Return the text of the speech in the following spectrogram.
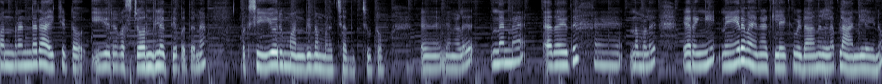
പന്ത്രണ്ടര ആയിക്കിട്ടോ ഈ ഒരു റെസ്റ്റോറന്റിൽ എത്തിയപ്പോൾ തന്നെ. പക്ഷേ ഈ ഒരു മന്തി നമ്മളെ ചതിച്ചു കേട്ടോ. ഞങ്ങൾ ഇന്ന് തന്നെ അതായത് നമ്മൾ ഇറങ്ങി നേരെ വയനാട്ടിലേക്ക് വിടാമെന്നുള്ള പ്ലാനിലേനു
